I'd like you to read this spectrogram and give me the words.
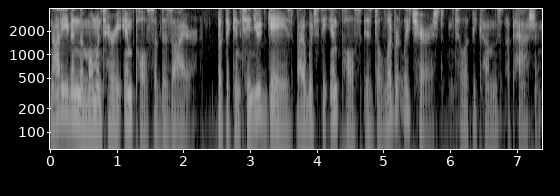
not even the momentary impulse of desire, but the continued gaze by which the impulse is deliberately cherished until it becomes a passion.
